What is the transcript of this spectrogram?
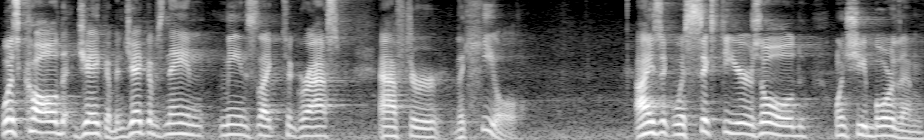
was called Jacob, and Jacob's name means like to grasp after the heel. Isaac was 60 years old when she bore them.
